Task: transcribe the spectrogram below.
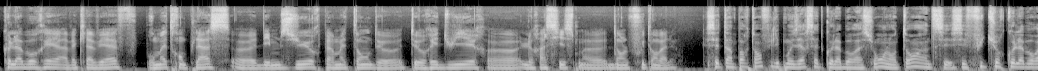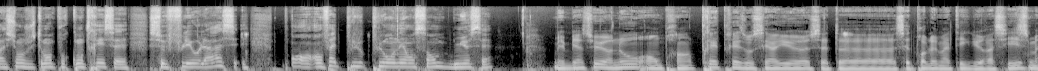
collaborer avec l'AVF pour mettre en place des mesures permettant de, de réduire le racisme dans le foot en valeur. C'est important, Philippe Moser, cette collaboration. On l'entend, hein, ces, futures collaborations justement pour contrer ce, fléau-là. En, en, fait, plus on est ensemble, mieux c'est. Mais bien sûr, nous, on prend très très au sérieux cette euh, cette problématique du racisme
